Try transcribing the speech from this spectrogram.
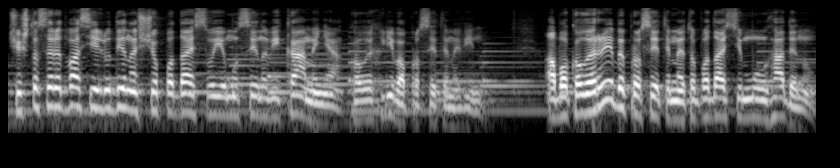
Чи ж то серед вас є людина, що подасть своєму синові каменя, коли хліба проситиме він? Або коли риби проситиме, то подасть йому гадину.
